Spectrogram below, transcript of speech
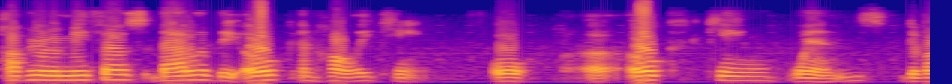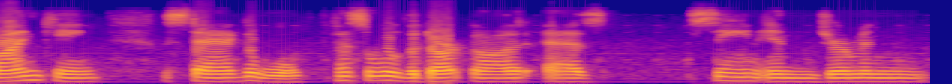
Popular mythos, Battle of the Oak and Holly King o, uh, Oak King wins, Divine King, the Stag, the Wolf, the Festival of the Dark God as seen in German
